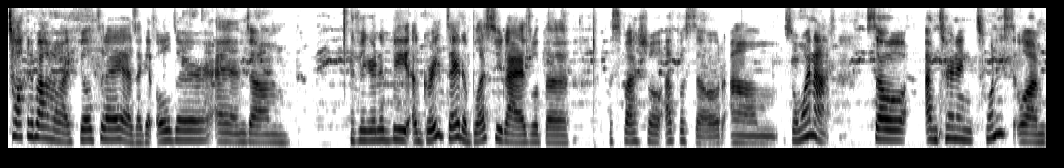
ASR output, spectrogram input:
talking about how I feel today as I get older. And um, I figured it'd be a great day to bless you guys with a, a special episode. Um, so why not? So I'm turning 20. Well, I'm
